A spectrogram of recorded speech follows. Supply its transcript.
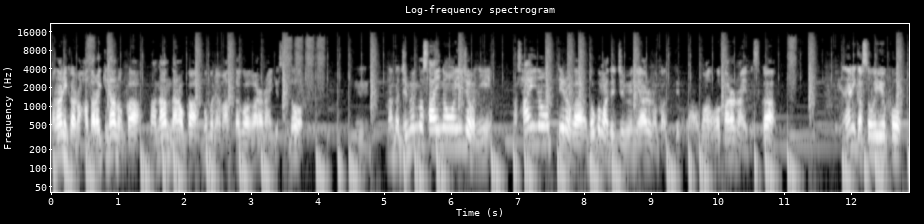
まあ、何かの働きなのか、まあ何なのか、僕には全くわからないんですけど、うん、なんか自分の才能以上に、まあ、才能っていうのがどこまで自分にあるのかっていうのは、まあわからないですが、何かそういうこう、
